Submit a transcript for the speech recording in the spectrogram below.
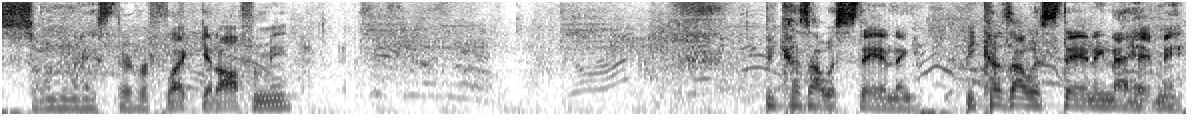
so nice there. Reflect, get off of me. Because I was standing. Because I was standing, that hit me.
